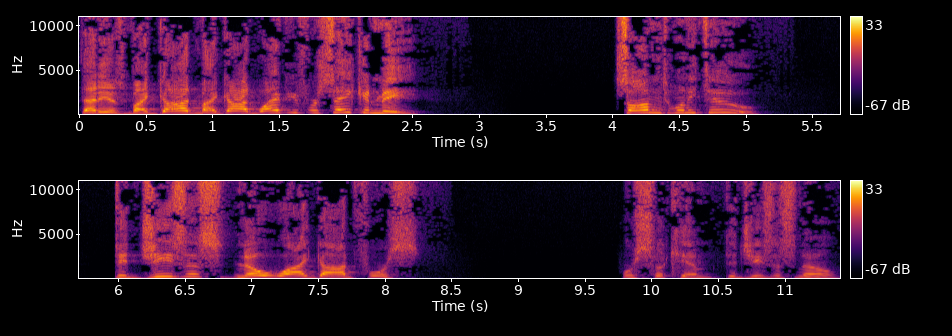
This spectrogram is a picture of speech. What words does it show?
That is, My God, my God, why have you forsaken me? Psalm 22. Did Jesus know why God fors- forsook him? Did Jesus know?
